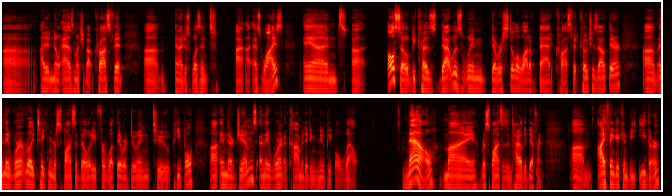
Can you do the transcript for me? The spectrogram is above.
Uh I didn't know as much about CrossFit. Um and I just wasn't uh, as wise and uh also because that was when there were still a lot of bad CrossFit coaches out there um, and they weren't really taking responsibility for what they were doing to people uh, in their gyms, and they weren't accommodating new people well. Now, my response is entirely different. Um, I think it can be either.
